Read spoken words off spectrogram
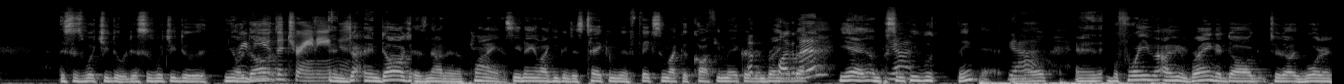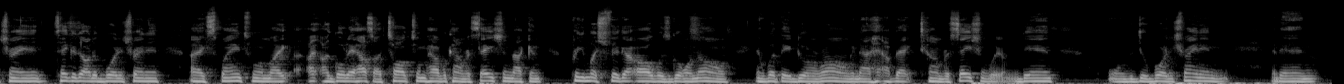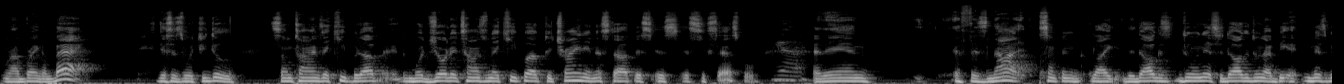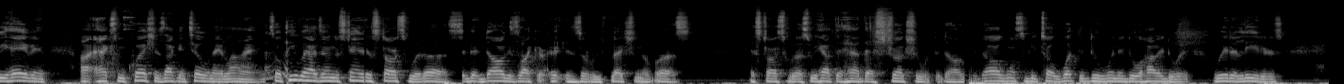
this is what you do. This is what you do. You know, Review dog- the training. And, and- dogs is not an appliance. It ain't like you can just take them and fix them like a coffee maker oh, and bring plug them 'em back. in? Yeah, and some people think that. Yeah. You know? And before even I even bring a dog to the board and training, take a dog to board and training, I explain to them like I, I go to their house, I talk to them, have a conversation. I can pretty much figure out all what's going on and what they're doing wrong, and I have that conversation with them. And then when we do board and training, and then when I bring them back, this is what you do. Sometimes they keep it up. The majority of times when they keep up the training and stuff, it's, it's, it's successful. Yeah. And then if it's not something like the dog is doing this, the dog is doing that, be, misbehaving, I ask them questions. I can tell when they're lying. So people have to understand it starts with us. The dog is like a, is a reflection of us. It starts with us. We have to have that structure with the dog. The dog wants to be told what to do, when to do it, how to do it. We're the leaders.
